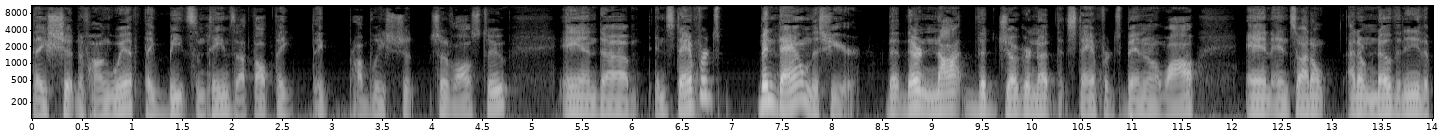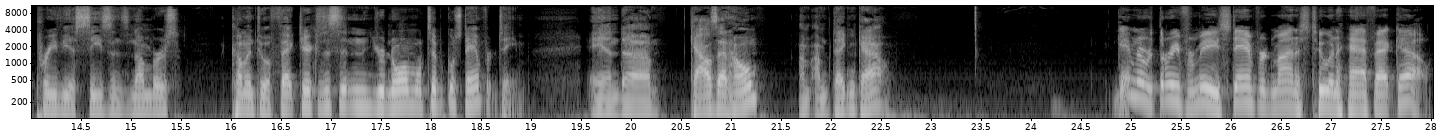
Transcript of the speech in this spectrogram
they shouldn't have hung with. They beat some teams that I thought they, they probably should should have lost to, and uh, and Stanford's been down this year. That they're not the juggernaut that Stanford's been in a while, and and so I don't I don't know that any of the previous season's numbers come into effect here because this isn't your normal typical Stanford team, and uh, Cal's at home. I'm I'm taking Cal. Game number three for me, Stanford minus two and a half at Cal.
